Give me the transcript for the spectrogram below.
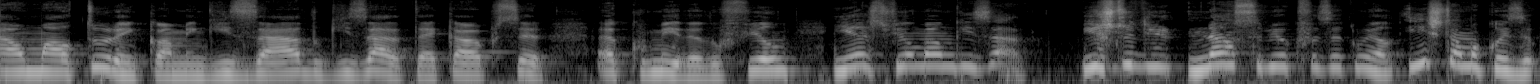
há uma altura em que comem guisado, guisado até acaba por ser a comida do filme, e este filme é um guisado. E o estúdio não sabia o que fazer com ele. E isto é uma coisa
